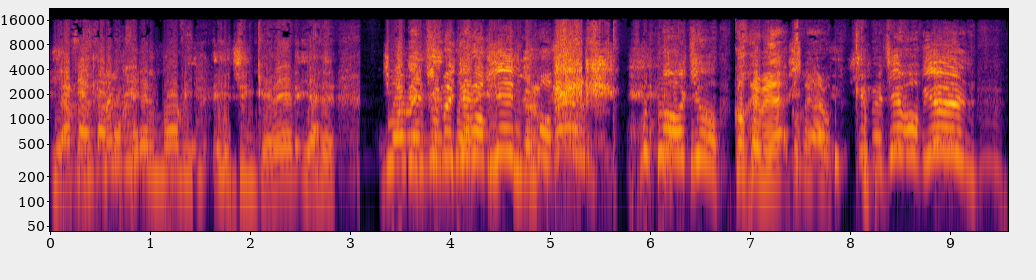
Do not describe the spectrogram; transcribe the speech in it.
Le falta de- coger el móvil eh, sin querer y hacer. Yo me, ¡Yo me llevo bien! ¡Joder! ¡Coño! Cógeme, cógeme algo. ¡Que me llevo bien!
